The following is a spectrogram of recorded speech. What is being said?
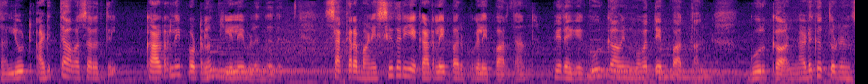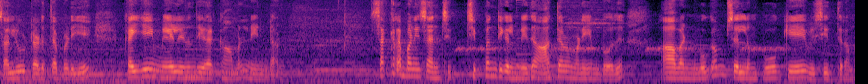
சல்யூட் அடித்த அவசரத்தில் கடலை பொட்டலம் கீழே விழுந்தது. சக்கரபாணி சிதறிய கடலை பருப்புகளை பார்த்தான். பிறகு கூர்காவின் முகத்தை பார்த்தான். கூர்கா நடுக்கத்துடன் சல்யூட் அடுத்தபடியே கையை மேலிருந்து இறக்காமல் நின்றான். சக்கரபாணி சன் சிப்பந்திகள் மீது ஆத்திரம் அடையும் போது அவன் முகம் செல்லும் போக்கே விசித்திரம்.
